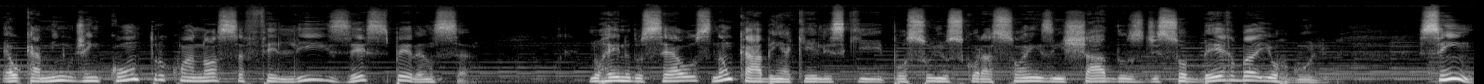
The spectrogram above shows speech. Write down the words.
é o caminho de encontro com a nossa feliz esperança. No reino dos céus não cabem aqueles que possuem os corações inchados de soberba e orgulho. Sim,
